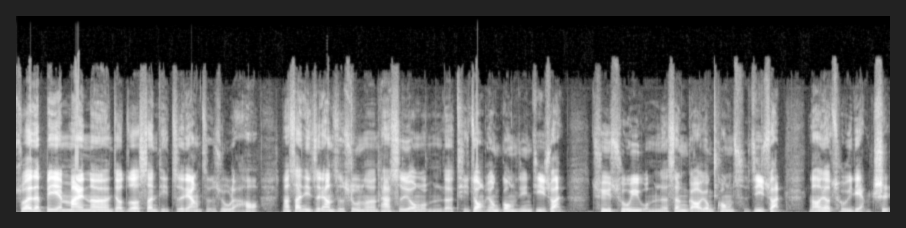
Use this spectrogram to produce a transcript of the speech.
所谓的 BMI 呢，叫做身体质量指数了哈。那身体质量指数呢，它是用我们的体重用公斤计算，去除以我们的身高，用公尺计算，然后要除以两次。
